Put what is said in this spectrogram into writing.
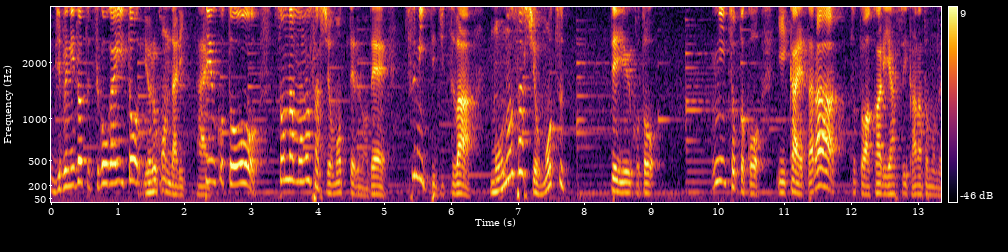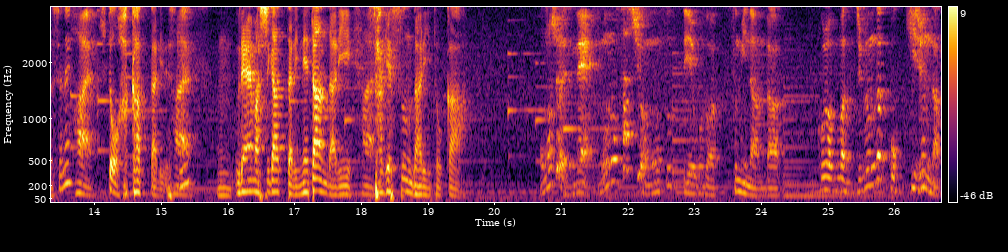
自分にとって都合がいいと喜んだり、はい。っていうことをそんな物差しを持ってるので罪って実は物差しを持つっていうことにちょっとこう言い換えたらちょっと分かりやすいかなと思うんですよね。はい。人を測ったりですね、はい。うん、羨ましがったり妬んだり、はい。蔑んだりとか面白いですね。物差しを持つっていうことが罪なんだ。これはまあ自分がこう基準になっ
